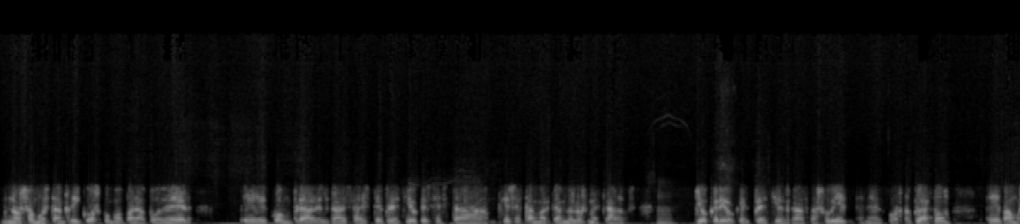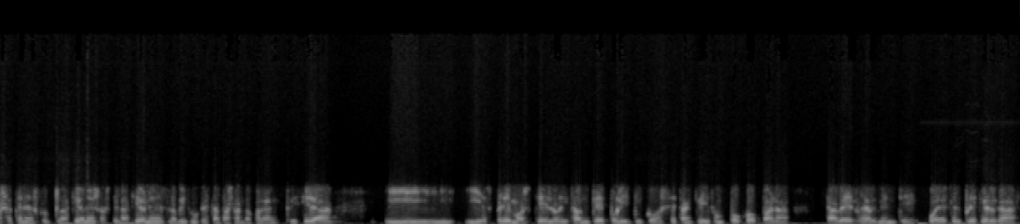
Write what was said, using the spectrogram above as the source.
no somos tan ricos como para poder eh, comprar el gas a este precio que se está que se están marcando en los mercados. Mm. Yo creo que el precio del gas va a subir en el corto plazo, eh, vamos a tener fluctuaciones, oscilaciones, lo mismo que está pasando con la electricidad y, esperemos que el horizonte político se tranquilice un poco para saber realmente cuál es el precio del gas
